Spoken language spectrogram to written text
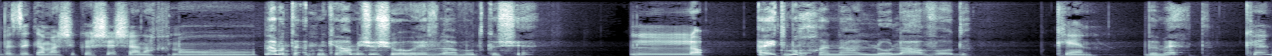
וזה גם מה שקשה שאנחנו... למה, את מכירה מישהו שאוהב לעבוד קשה? לא. היית מוכנה לא לעבוד? כן. באמת? כן.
